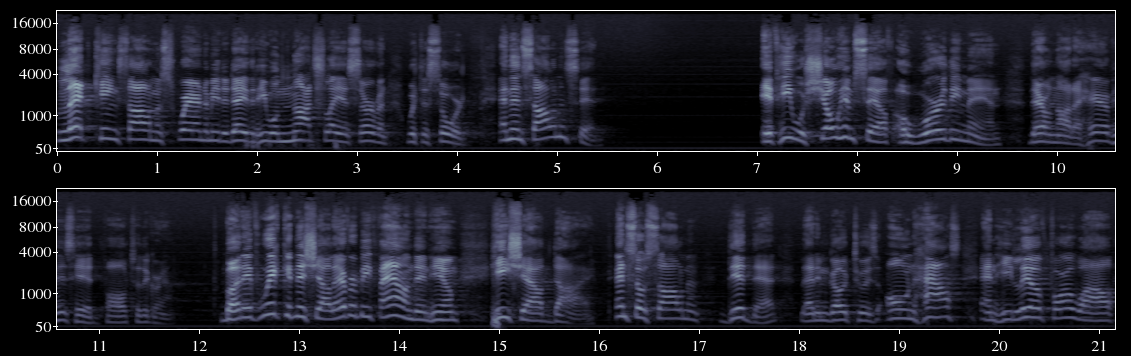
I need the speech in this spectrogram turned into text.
Let King Solomon swear unto me today that he will not slay his servant with the sword. And then Solomon said, if he will show himself a worthy man, there will not a hair of his head fall to the ground. But if wickedness shall ever be found in him, he shall die. And so Solomon did that, let him go to his own house, and he lived for a while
